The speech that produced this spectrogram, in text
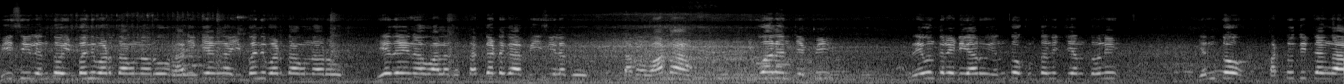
బీసీలు ఎంతో ఇబ్బంది పడుతూ ఉన్నారు రాజకీయంగా ఇబ్బంది పడుతూ ఉన్నారు. ఏదైనా వాళ్ళకు తగ్గట్టుగా బీసీలకు తమ వాటా ఇవ్వాలని చెప్పి రేవంత్ రెడ్డి గారు ఎంతో కృతనిశ్చయంతో ఎంతో కట్టుదిట్టంగా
